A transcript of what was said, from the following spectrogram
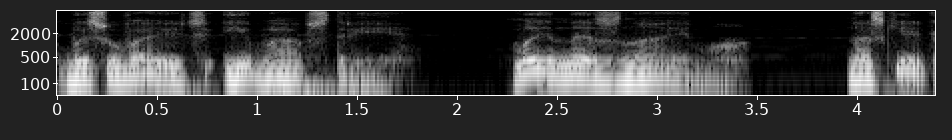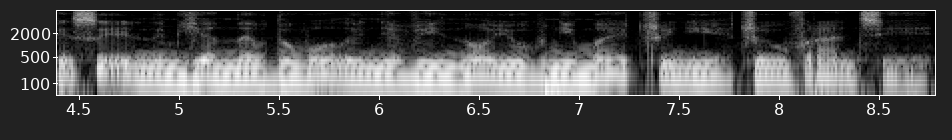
висувають і в Австрії. Ми не знаємо, наскільки сильним є невдоволення війною в Німеччині чи у Франції,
